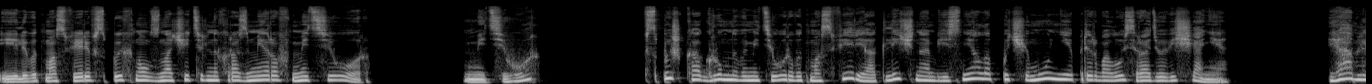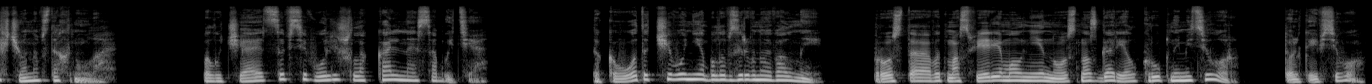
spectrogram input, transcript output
Или в атмосфере вспыхнул значительных размеров метеор. Метеор? Вспышка огромного метеора в атмосфере отлично объясняла, почему не прервалось радиовещание. Я облегченно вздохнула. Получается всего лишь локальное событие. Так вот от чего не было взрывной волны. Просто в атмосфере молниеносно сгорел крупный метеор. Только и всего.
